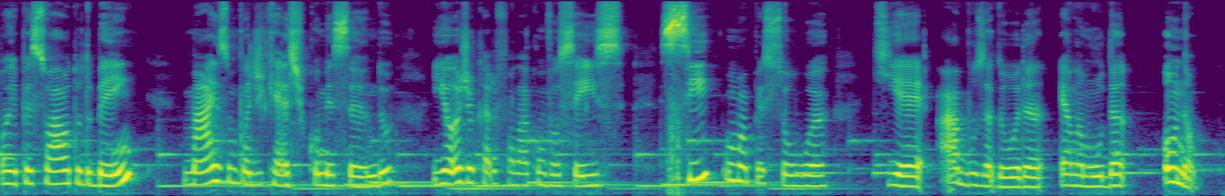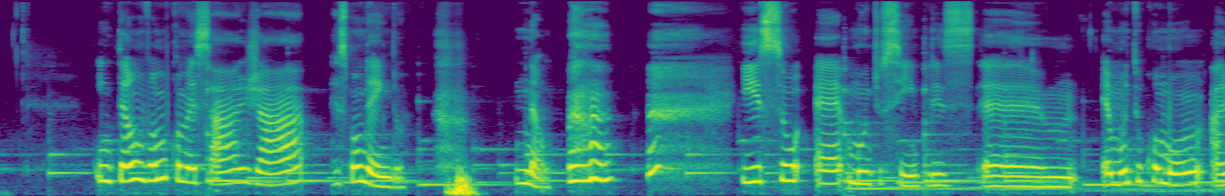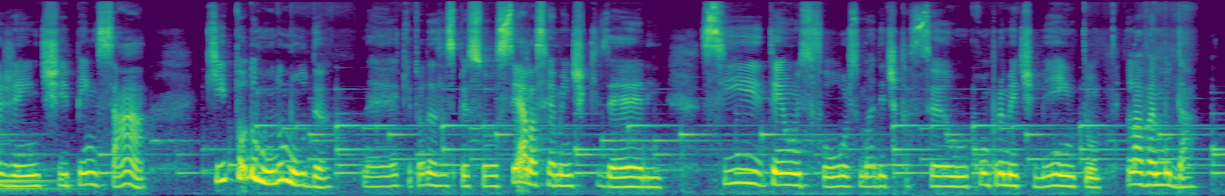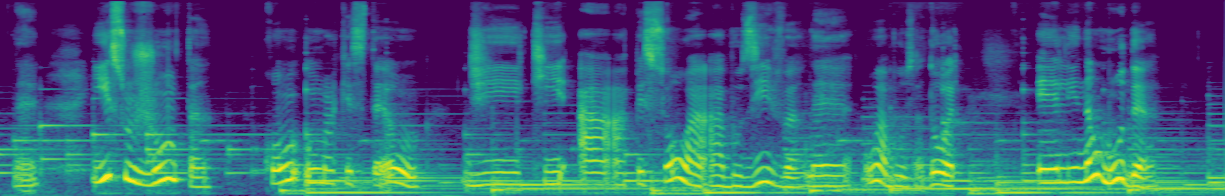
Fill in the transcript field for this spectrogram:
Oi, pessoal, tudo bem? Mais um podcast começando e hoje eu quero falar com vocês se uma pessoa que é abusadora ela muda ou não. Então vamos começar já respondendo: não. Isso é muito simples, é, é muito comum a gente pensar que todo mundo muda, né? Que todas as pessoas, se elas realmente quiserem, se tem um esforço, uma dedicação, um comprometimento, ela vai mudar, né? E isso junta com uma questão de que a, a pessoa abusiva, né, o abusador, ele não muda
